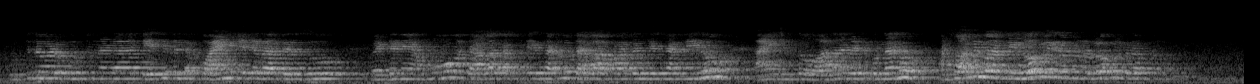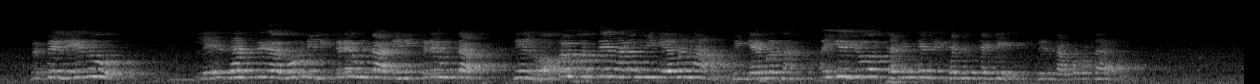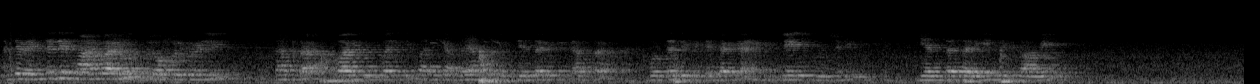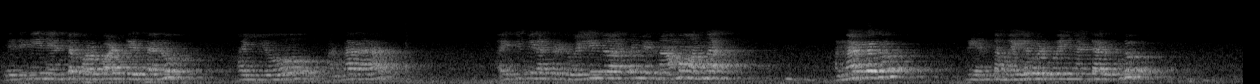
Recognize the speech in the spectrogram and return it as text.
కూర్చున్నవాడు కూర్చున్నాడా? చేసేది తప్పు ఆయనకే కదా తెలుసు. వెంటనే అమ్మో చాలా తప్పు చేశాను చాలా అపరాధం చేశాను నేను. ఆయనతో వాదన పెట్టుకున్నాను. ఆ స్వామి వారిని లోపలికి రమ్మను లోపలికి రమ్మను. చెప్పే లేదు. లేదు శాస్త్రి గారు నేను ఇక్కడే ఉంటా నేను ఇక్కడే ఉంటా. నేను లోపలికి వస్తే మనం మీకేమన్నా మీకేమన్నా అయ్యయ్యో క్షమించండి క్షమించండి. మీరు తప్పకుండా అంటే వెంటనే స్వామివారు లోపలికి వెళ్ళి కాస్త వారి వారికి వారికి అభయాసలు ఇచ్చేసరికి కాస్త బొట్టది పెట్టేసరికి ఆయనకి లేచి కూర్చుని ఎంత జరిగింది స్వామి? ఇది నేను ఎంత పొరపాటు చేశాను? అయ్యో అన్నారా? అయితే మీరు అక్కడికి వెళ్ళిన తర్వాత మీరు నామం అన్నారు. అన్నారు కదా? మీరు ఎంత మైల పడిపోయిందంటారు ఇప్పుడు?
